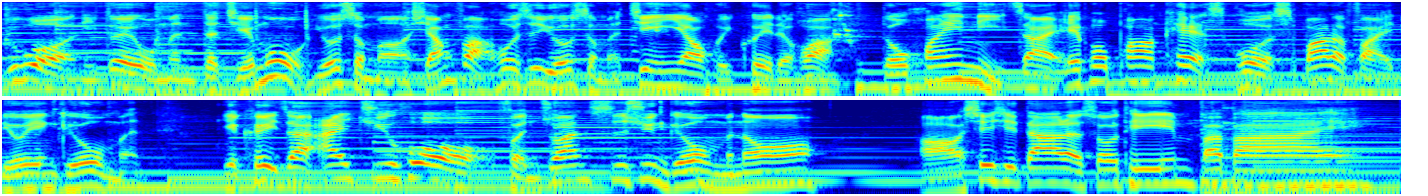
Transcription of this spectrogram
如果你对我们的节目有什么想法，或是有什么建议要回馈的话，都欢迎你在 Apple Podcast 或 Spotify 留言给我们，也可以在 IG 或粉砖私讯给我们哦。好，谢谢大家的收听，拜拜。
